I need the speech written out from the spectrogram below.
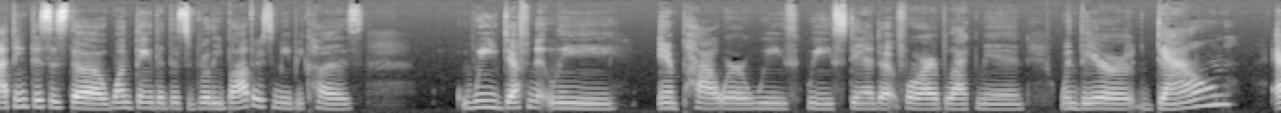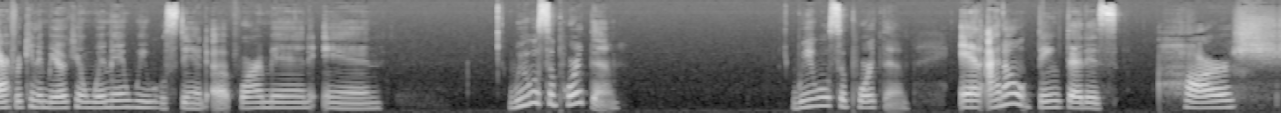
I think this is the one thing that this really bothers me because we definitely empower, we we stand up for our black men when they're down African American women, we will stand up for our men and we will support them. We will support them. And I don't think that it's harsh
